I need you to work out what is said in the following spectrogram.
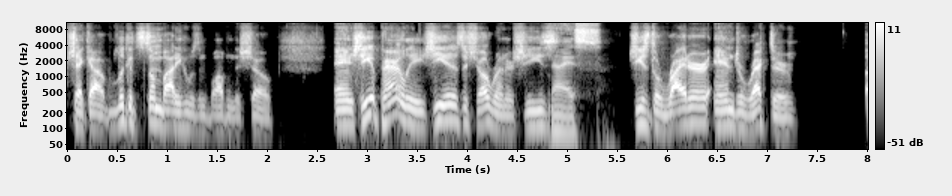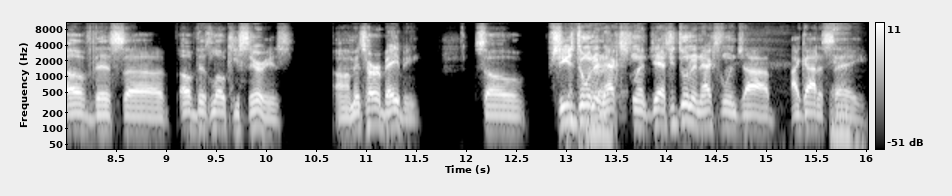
check out, look at somebody who was involved in the show, and she apparently she is the showrunner. She's nice. she's the writer and director of this uh of this Loki series. Um, it's her baby, so she's doing an excellent. Yeah, she's doing an excellent job. I gotta Yeah. say,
